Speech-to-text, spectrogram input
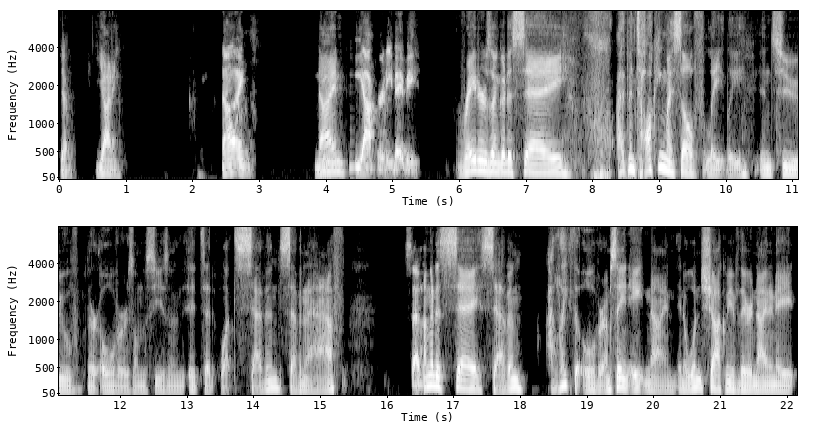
Yeah. Yanni. Nine. Nine. Mediocrity, baby. Raiders, I'm going to say, I've been talking myself lately into their overs on the season. It's at what, seven, seven and a half? Seven. I'm going to say seven. I like the over. I'm saying eight and nine, and it wouldn't shock me if they were nine and eight.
